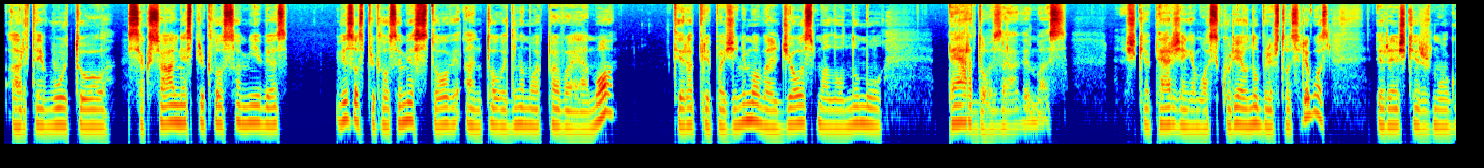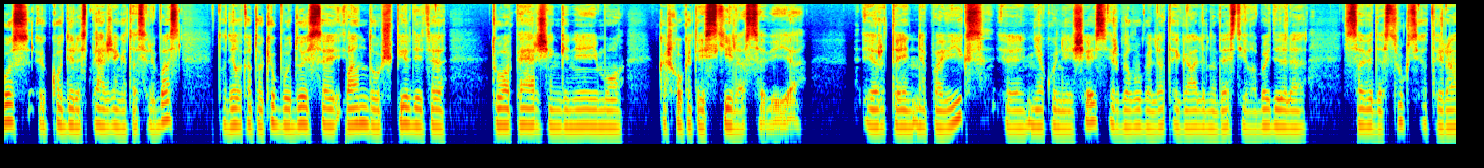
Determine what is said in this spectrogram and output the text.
ar tai būtų seksualinės priklausomybės, visos priklausomybės stovi ant to vadinamojo PVM, tai yra pripažinimo valdžios malonumų perdozavimas. Iškia peržengiamos, kurie jau nubrėžtos ribos ir reiškia ir žmogus, kodėl jis peržengia tas ribas, todėl kad tokiu būdu jisai bando užpildyti tuo perženginėjimu kažkokią tai skylę savyje. ir tai nepavyks, e, nieko neišeis ir galų gale tai gali nuvesti į labai didelę savidestrukciją, tai yra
